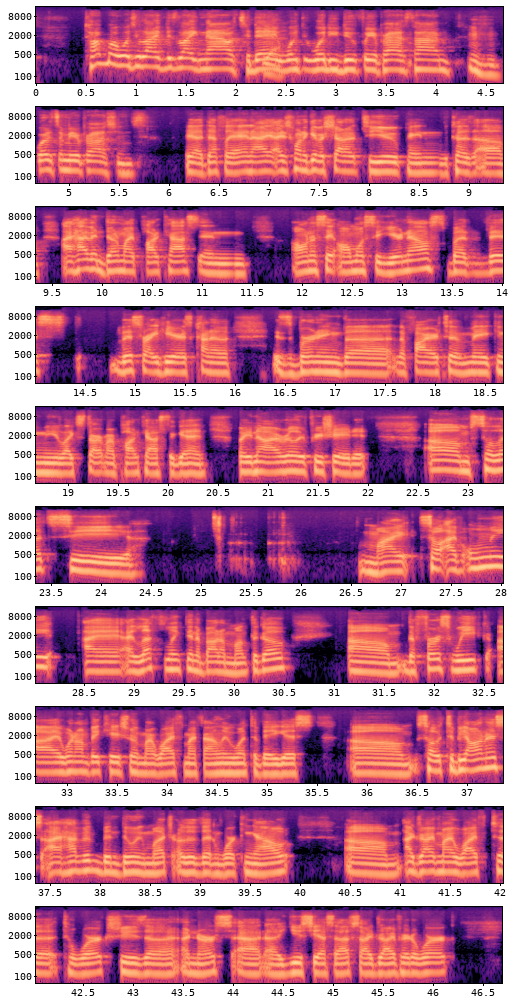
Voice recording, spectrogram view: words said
talk about what your life is like now today. Yeah. What what do you do for your pastime? Mm-hmm. What are some of your passions? Yeah, definitely. And I, I just want to give a shout out to you, Peyton, because um, I haven't done my podcast in, I want to say almost a year now, but this this right here is kind of is burning the the fire to making me like start my podcast again. But you know, I really appreciate it. Um, so let's see. My so I've only I I left LinkedIn about a month ago. Um, the first week I went on vacation with my wife and my family. We went to Vegas. Um, so to be honest, I haven't been doing much other than working out. Um, I drive my wife to to work. She's a, a nurse at a UCSF, so I drive her to work.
